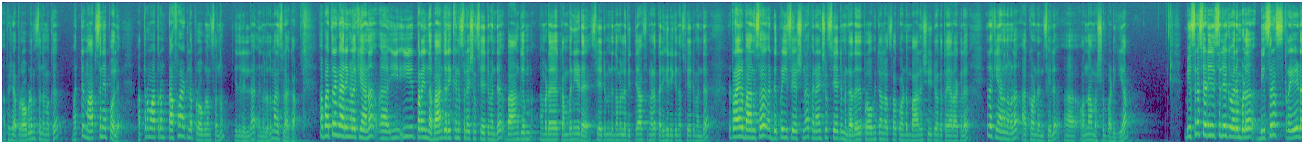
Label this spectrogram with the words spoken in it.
പക്ഷേ ആ പ്രോബ്ലംസ് നമുക്ക് മറ്റ് മാർക്സിനെ പോലെ അത്രമാത്രം ടഫായിട്ടുള്ള പ്രോബ്ലംസ് ഒന്നും ഇതിലില്ല എന്നുള്ളത് മനസ്സിലാക്കാം. അപ്പോൾ അത്തരം കാര്യങ്ങളൊക്കെയാണ് ഈ ഈ പറയുന്ന ബാങ്ക് റീകൺസിലേഷൻ സ്റ്റേറ്റ്മെന്റ് ബാങ്കും നമ്മുടെ കമ്പനിയുടെ സ്റ്റേറ്റ്മെന്റും തമ്മിലുള്ള വ്യത്യാസങ്ങൾ പരിഹരിക്കുന്ന സ്റ്റേറ്റ്മെന്റ് ട്രയൽ ബാലൻസ് ഡിപ്രീസിയേഷന് ഫിനാൻഷ്യൽ സ്റ്റേറ്റ്മെന്റ് അതായത് പ്രോഫിറ്റ് ആൻഡ് ലോസ് അക്കൗണ്ടും ബാലൻസ് ഷീറ്റും ഒക്കെ തയ്യാറാക്കൽ ഇതൊക്കെയാണ് നമ്മൾ അക്കൗണ്ടൻസിയിൽ ഒന്നാം വർഷം പഠിക്കുക. ബിസിനസ് സ്റ്റഡീസിലേക്ക് വരുമ്പോൾ ബിസിനസ് ട്രേഡ്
